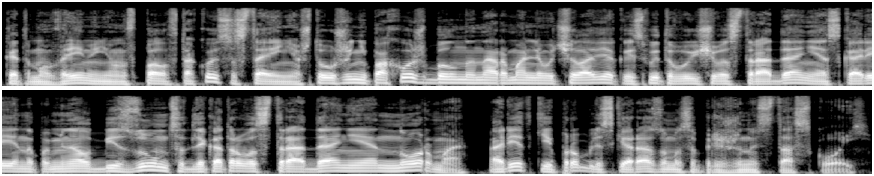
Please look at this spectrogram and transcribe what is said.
К этому времени он впал в такое состояние, что уже не похож был на нормального человека, испытывающего страдания, а скорее напоминал безумца, для которого страдание — норма, а редкие проблески разума сопряжены с тоской.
